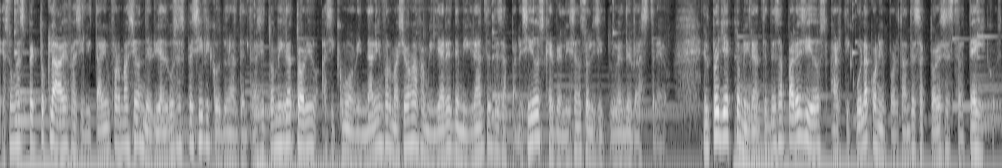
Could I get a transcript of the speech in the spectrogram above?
Es un aspecto clave facilitar información de riesgos específicos durante el tránsito migratorio, así como brindar información a familiares de migrantes desaparecidos que realizan solicitudes de rastreo. El proyecto Migrantes Desaparecidos articula con importantes actores estratégicos,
